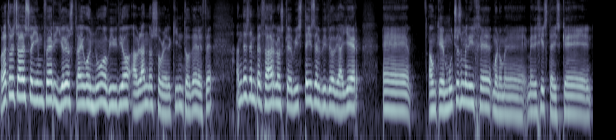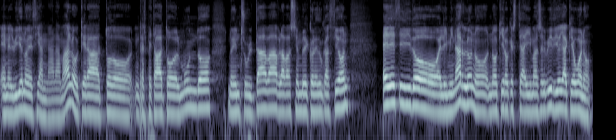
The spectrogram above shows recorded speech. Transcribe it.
Hola a todos chavales, soy Infer y hoy os traigo un nuevo vídeo hablando sobre el quinto DLC. Antes de empezar, los que visteis el vídeo de ayer, eh, aunque muchos me dije, bueno, me, me dijisteis que en el vídeo no decían nada malo, que era todo, respetaba a todo el mundo, no insultaba, hablaba siempre con educación, he decidido eliminarlo, no, no quiero que esté ahí más el vídeo, ya que bueno,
